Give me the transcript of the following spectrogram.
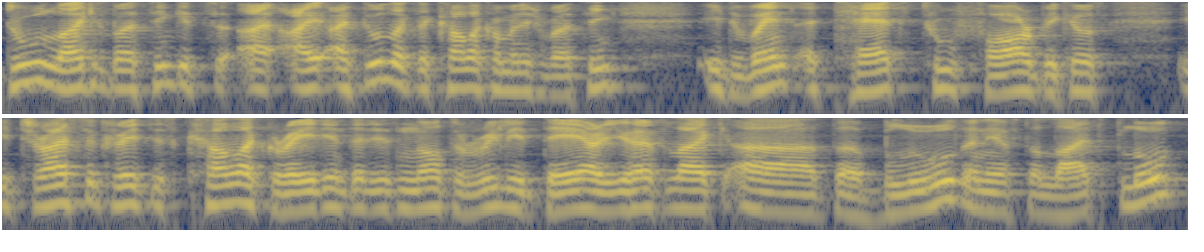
do like it, but I think it's I, I, I do like the color combination, but I think it went a tad too far because it tries to create this color gradient that is not really there. You have like uh, the blue, then you have the light blue,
